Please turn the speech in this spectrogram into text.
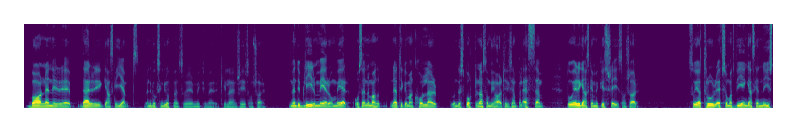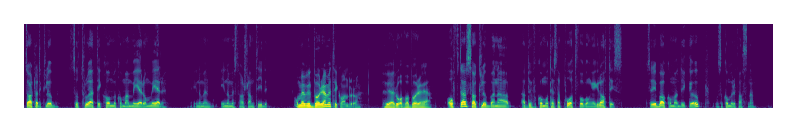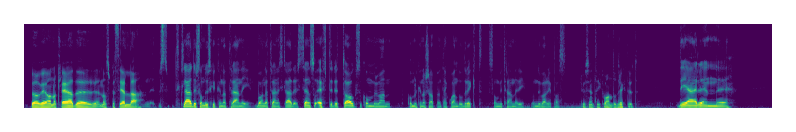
Barnen är det, där är det ganska jämnt. Men i vuxengruppen så är det mycket mer killar än tjejer som kör. Men det blir mer och mer. Och sen när, man, när jag tycker man kollar under sporterna som vi har, till exempel SM, då är det ganska mycket tjejer som kör. Så jag tror, eftersom att vi är en ganska nystartad klubb, så tror jag att det kommer komma mer och mer inom en, inom en snar framtid. Om jag vill börja med taekwondo då? Hur gör jag då? Var börjar jag? Oftast har klubbarna att du får komma och testa på två gånger gratis. Så det är bara att komma och dyka upp och så kommer du fastna. Behöver jag ha några kläder, några speciella? Kläder som du ska kunna träna i, vanliga träningskläder. Sen så efter ett tag så kommer man kommer du kunna köpa en taekwondo-dräkt som vi tränar i under varje pass. Hur ser en taekwondo-dräkt ut? Det är en eh,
